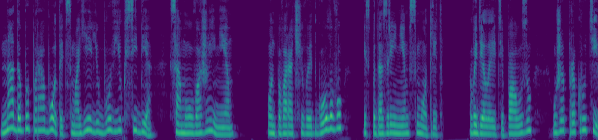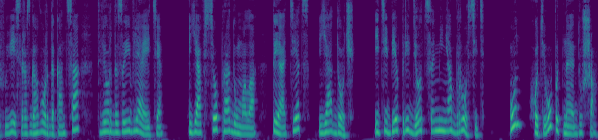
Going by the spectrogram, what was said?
надо бы поработать с моей любовью к себе, самоуважением. Он поворачивает голову и с подозрением смотрит. Вы делаете паузу, уже прокрутив весь разговор до конца, твердо заявляете «Я все продумала. Ты отец, я дочь. И тебе придется меня бросить». Он, хоть и опытная душа,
